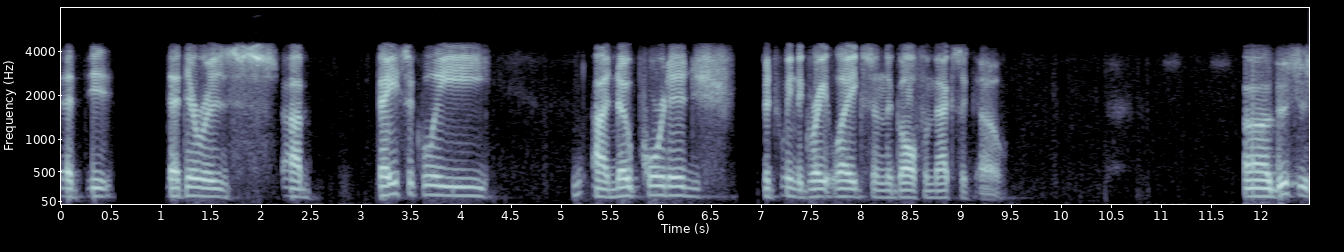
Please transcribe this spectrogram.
that the that there was uh, basically uh, no portage between the Great Lakes and the Gulf of Mexico? Uh, this is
